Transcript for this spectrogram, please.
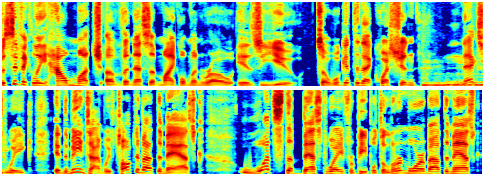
specifically how much of Vanessa Michael Munroe is you? So we'll get to that question next week. In the meantime, we've talked about the mask. What's the best way for people to learn more about the mask?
